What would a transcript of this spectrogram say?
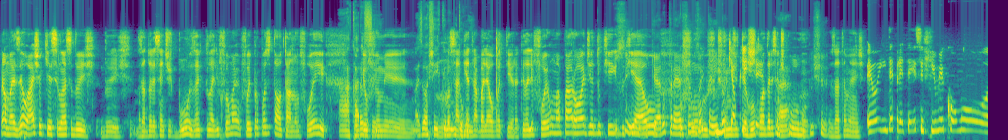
Não, mas eu acho que esse lance dos, dos, dos adolescentes burros, aquilo ali foi, uma, foi proposital, tá? Não foi Ah, cara, porque eu o sei. filme Mas eu achei aquilo não sabia ruim. trabalhar o roteiro. Aquilo ali foi uma paródia do que, do Sim, que é do o. que era o o trash fi- anos o 80. filme Do que é o de terror clichê. com adolescente É, é burro. o clichê. Exatamente. Eu interpretei esse filme como.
